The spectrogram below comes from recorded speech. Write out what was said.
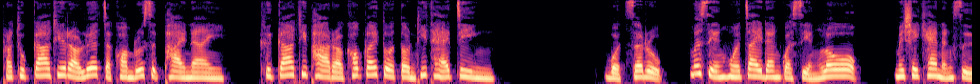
เพราะทุกก้าวที่เราเลือกจากความรู้สึกภายใน คือก้าวที่พาเราเข้าใกล้ตัวตนที่แท้จริง บทสรุป เมื่อเสียงหัวใจดังกว่าเสียงโลก ไม่ใช่แค่หนังสือ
